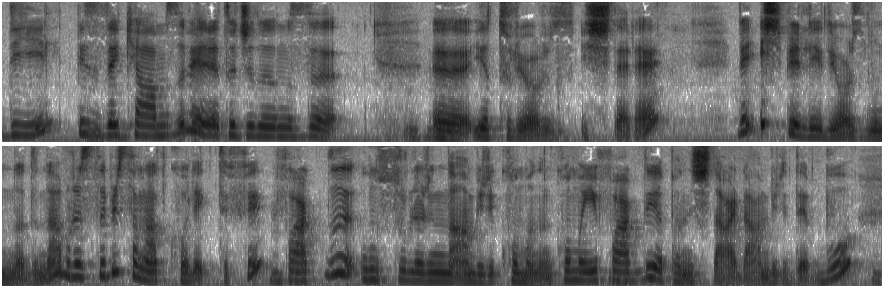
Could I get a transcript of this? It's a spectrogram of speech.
değil. Biz hı hı. zekamızı ve yaratıcılığımızı. E, yatırıyoruz işlere. Ve işbirliği diyoruz bunun adına. Burası da bir sanat kolektifi. Hı hı. Farklı unsurlarından biri Koma'nın. Koma'yı farklı yapan işlerden biri de bu. Hı hı.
